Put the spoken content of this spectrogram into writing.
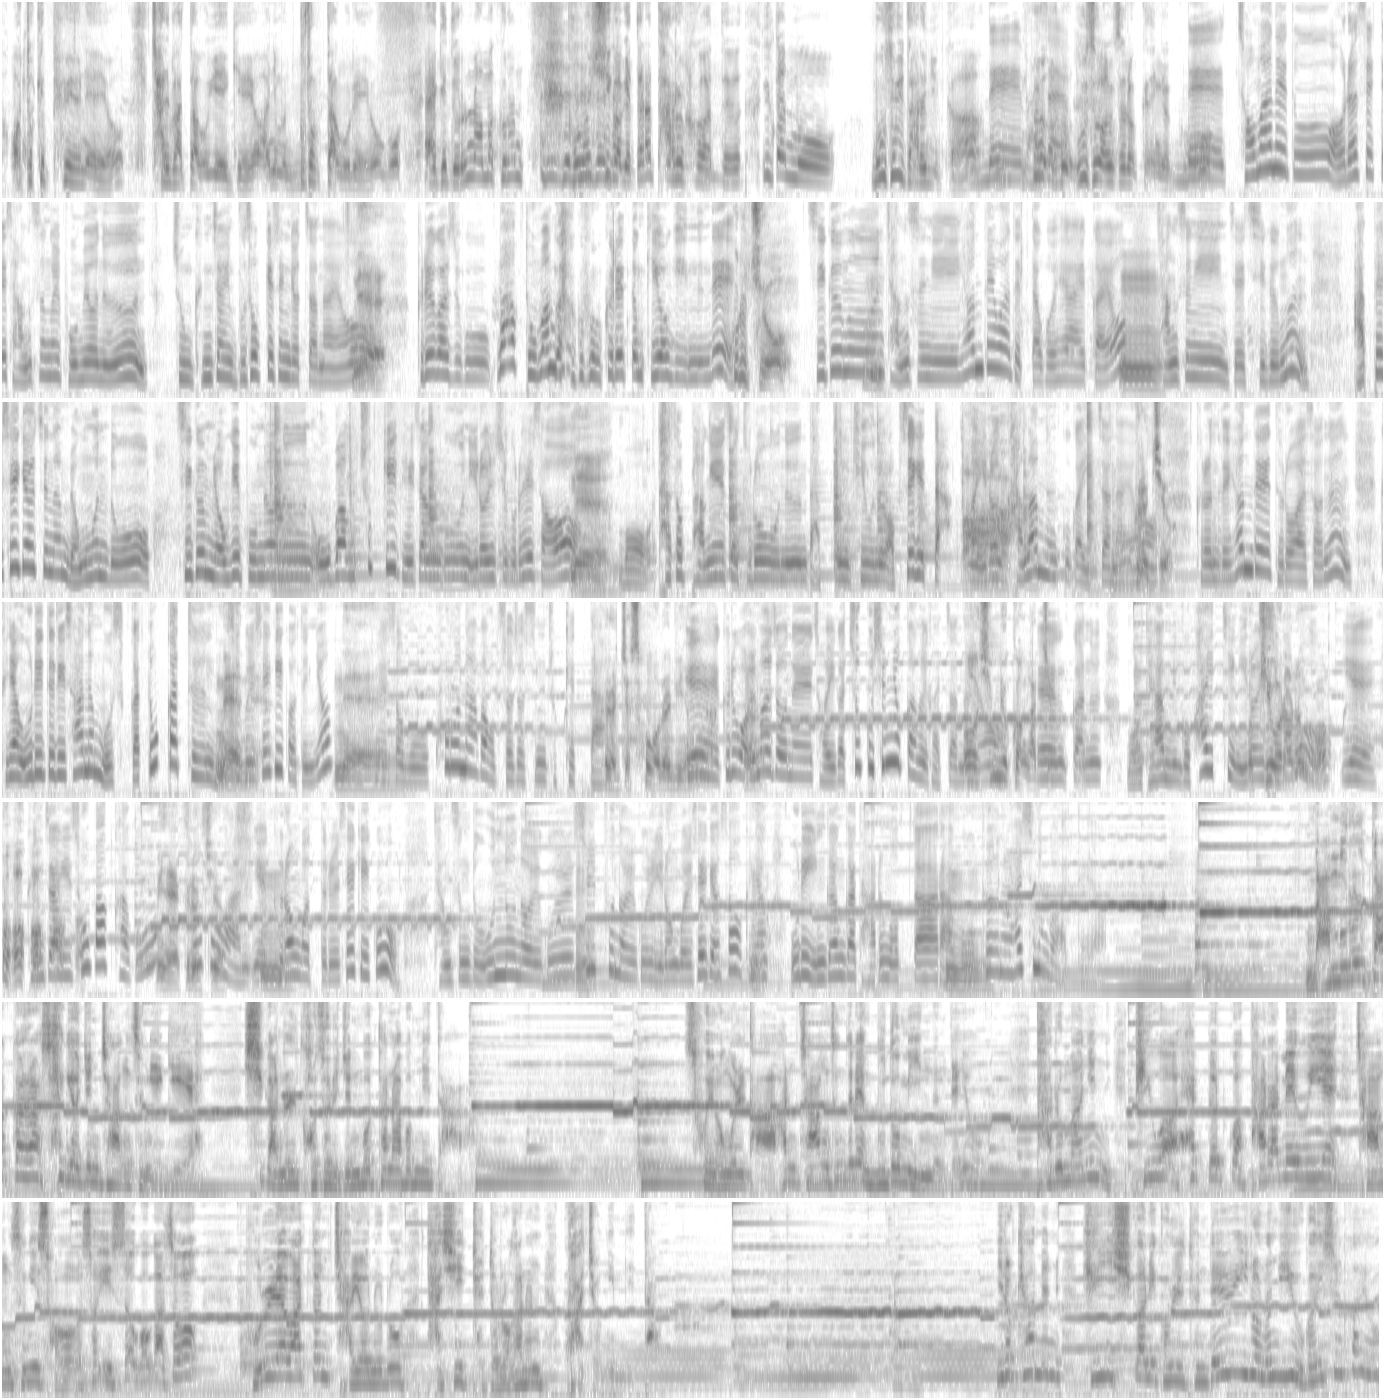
어떻게 표현해요? 잘 봤다고 얘기해요? 아니면 무섭다고 그래요? 뭐 애기들은 아마 그런 보는 시각에 따라 다를 것 같아요. 일단 뭐 모습이 다르니까. 네, 맞아요. 우스꽝스럽게 생겼고. 네, 저만 해도 어렸을 때 장승을 보면은 좀 굉장히 무섭게 생겼잖아요. 네, 그래가지고 막 도망가고 그랬던 기억이 있는데 그렇죠. 지금은 음. 장승이 현대화됐다고 해야 할까요? 음. 장승이 이제 지금은 앞에 새겨지는 명문도 지금 여기 보면은 오방 축기 대장군 이런 식으로 해서 네. 뭐 다섯 방에서 들어오는 나쁜 기운을 없애겠다 막 아. 이런 강한 문구가 있잖아요. 그렇죠. 그런데 현대에 들어와서는 그냥 우리들이 사는 모습과 똑같은 네, 모습을 네. 새기거든요. 네. 그래서 뭐 코로나가 없어졌으면 좋겠다. 그렇죠. 소원을 비는 예, 그리고 얼마 전에 저희가 축구 16강을 갔잖아요. 어, 16강 갔죠. 예, 그러니까는 뭐 대한민국 화이팅 이런 어, 기원하는 식으로 거? 예, 굉장히 소박하고 예, 그렇죠. 소소한 예, 음. 그런 것들을 새기고 장승도 웃는 얼굴, 슬픈 얼굴 이런 걸 새겨서 그냥 우리 인간과 다름없다라고 음. 표현을 하시는 것 같아요. 나무를 깎아 새겨진 장승이기에 시간을 거스르진 못하나 봅니다. 소용을 다한 장승들의 무덤이 있는데요. 다름 아닌 비와 햇볕과 바람에 의해 장승이 서서히 썩어가서 본래 왔던 자연으로 다시 되돌아가는 과정입니다. 이렇게 하면 긴 시간이 걸릴 텐데 왜 이러는 이유가 있을까요?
